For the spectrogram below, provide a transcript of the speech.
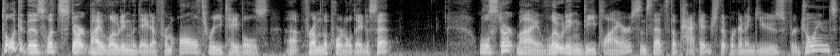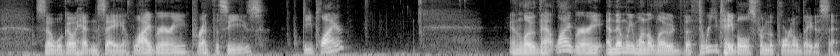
To look at this, let's start by loading the data from all three tables uh, from the portal dataset We'll start by loading dplyr since that's the package that we're going to use for joins. So we'll go ahead and say library parentheses dplyr and load that library. And then we want to load the three tables from the portal data set.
